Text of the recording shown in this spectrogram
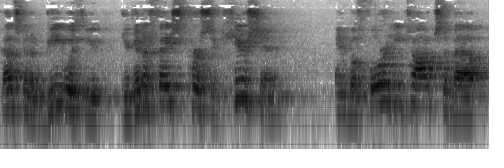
God's going to be with you. You're going to face persecution, and before he talks about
